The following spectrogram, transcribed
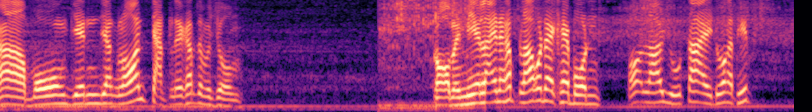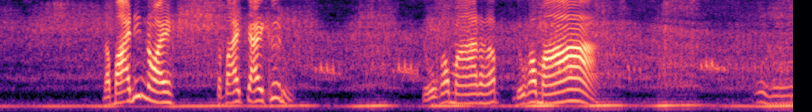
ห้าโมงเย็นยังร้อนจัดเลยครับท่านผู้ชม ก็ไม่มีอะไรนะครับ เราก็ได้แค่บน เพราะเราอยู่ใต้ดวงอาทิตย์ระบายนิดหน่อย สบายใจขึ้น ดูเข้ามานะครับ ดูเข้ามาอือ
